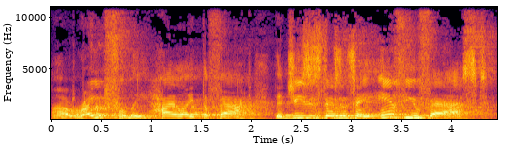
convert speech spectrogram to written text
uh, rightfully highlight the fact that Jesus doesn't say if you fast,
